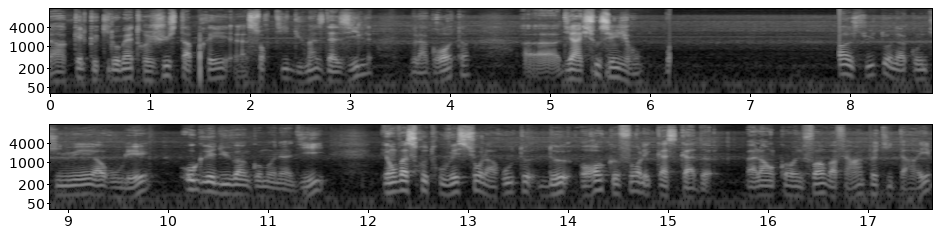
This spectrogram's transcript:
à quelques kilomètres juste après la sortie du mas d'asile de la grotte, euh, direction Saint-Giron. Ensuite, on a continué à rouler au gré du vent, comme on a dit, et on va se retrouver sur la route de Roquefort-les-Cascades. Bah là, encore une fois, on va faire un petit arrêt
